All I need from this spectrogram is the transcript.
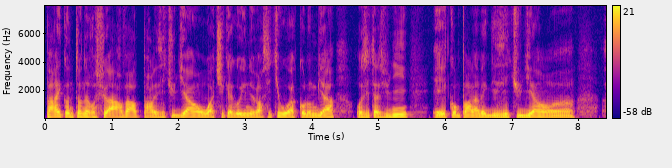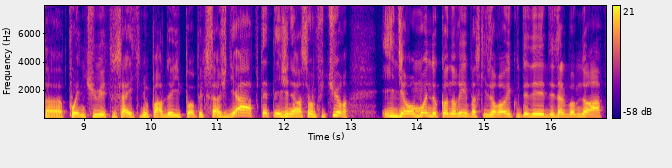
pareil quand on est reçu à Harvard par les étudiants ou à Chicago University ou à Columbia aux États-Unis et qu'on parle avec des étudiants euh, euh, pointus et tout ça et qui nous parlent de hip-hop et tout ça, je dis ah peut-être les générations futures ils diront moins de conneries parce qu'ils auront écouté des, albums de rap.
